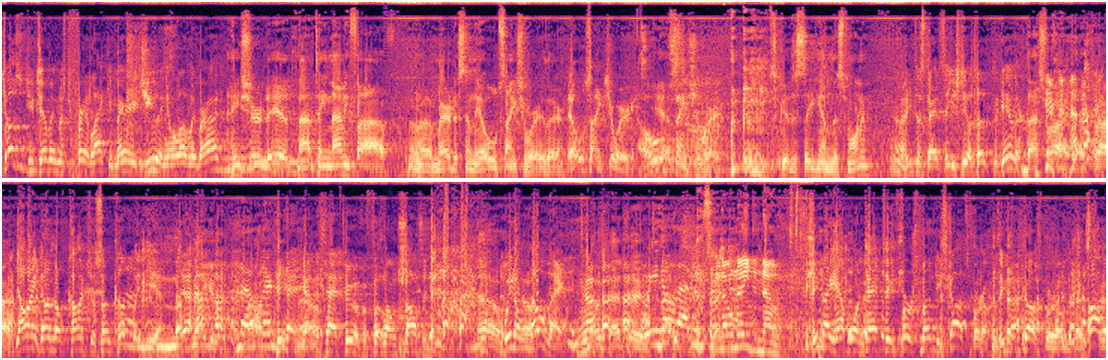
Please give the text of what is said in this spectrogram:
Joseph, you tell me Mr. Fred Lackey married you and your lovely bride? He sure did. 1995. Uh, married us in the old sanctuary there. The old sanctuary. Old Yes. sanctuary. It's good to see him this morning. You know, he's just glad to see you still hooked together. That's right. That's right. Y'all ain't done no conscious uncoupling yet. Not negative. No, they're He good. hadn't got the tattoo of a foot-long sausage. No. We don't no, know that. No tattoo. We know that. He We said don't need to know. He may have one tattooed first Monday Scottsboro, because he's from Scottsboro over there. That's Oh, true.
